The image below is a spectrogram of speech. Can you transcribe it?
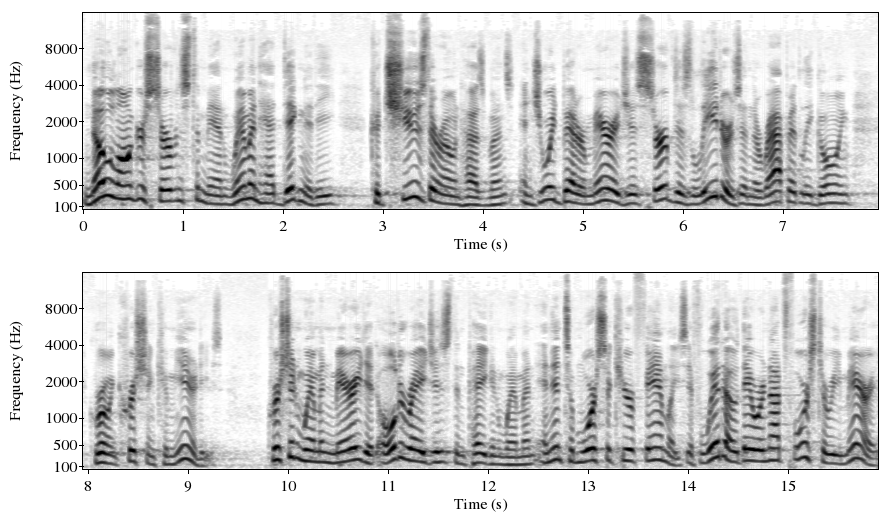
No longer servants to men, women had dignity could choose their own husbands, enjoyed better marriages, served as leaders in the rapidly growing, growing Christian communities. Christian women married at older ages than pagan women and into more secure families. If widowed, they were not forced to remarry.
